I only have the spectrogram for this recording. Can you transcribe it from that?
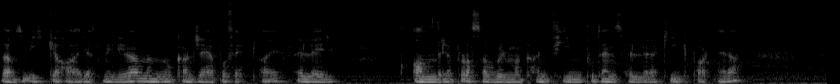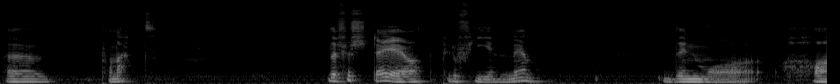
dem som ikke har et miljø, men som kanskje er på Fetlife eller andre plasser hvor man kan finne potensielle kink-partnere uh, på nett. Det første er at profilen din, den må ha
